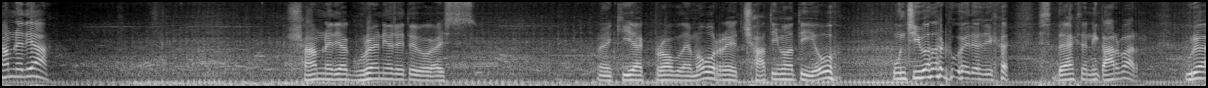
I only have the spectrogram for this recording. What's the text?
সামনে দিয়া। সামনে দিয়া ঘুরে নিয়ে যাইতে হইব গাইস কি এক প্রবলেম ও রে ছাতি মাতি ও। উঞ্চি বালা ঢুকাই দিয়েছি দেখছেন নি কারবার? পুরা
